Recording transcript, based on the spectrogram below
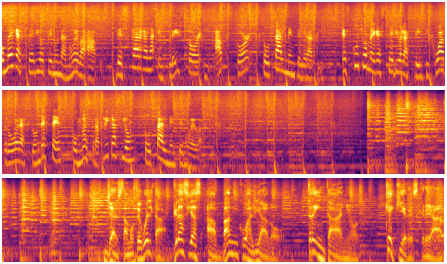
Omega Stereo tiene una nueva app. Descárgala en Play Store y App Store totalmente gratis. Escucha Omega Stereo las 24 horas donde estés con nuestra aplicación totalmente nueva. Ya estamos de vuelta, gracias a Banco Aliado. 30 años. ¿Qué quieres crear?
